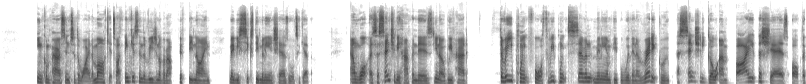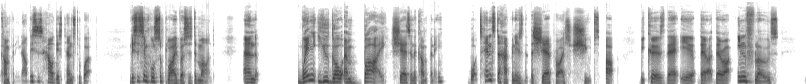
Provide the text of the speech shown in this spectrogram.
in comparison to the wider market. So I think it's in the region of about 59, maybe 60 million shares altogether. And what has essentially happened is, you know, we've had 3.4, 3.7 million people within a Reddit group essentially go and buy the shares of the company. Now, this is how this tends to work. This is simple supply versus demand. And when you go and buy shares in a company, what tends to happen is that the share price shoots up because there, there, there are inflows,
